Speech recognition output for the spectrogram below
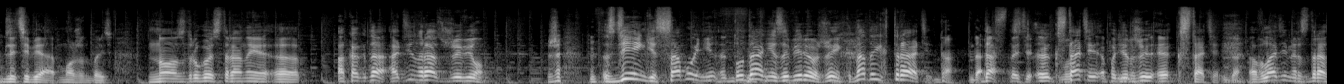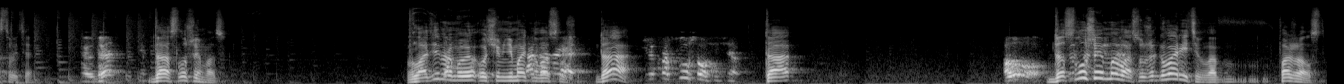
для тебя, может быть, но с другой стороны, э, а когда один раз живем, с деньги с собой не, туда не заберешь, Женька. Надо их тратить. Да, да. да. Кстати, э, кстати вот. подержи. Э, кстати. Да. Владимир, здравствуйте. Здравствуйте. Да, слушаем вас. Владимир, да. мы очень внимательно да, вас слушаем. Да. Я послушал сейчас. Так. Алло. Да слушаем мы вас, уже говорите, пожалуйста.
